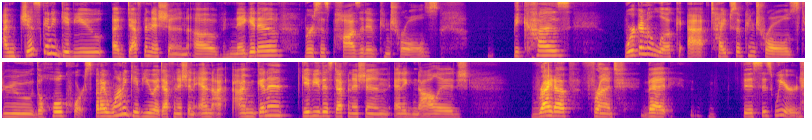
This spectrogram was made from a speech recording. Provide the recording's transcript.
I'm just going to give you a definition of negative versus positive controls because we're going to look at types of controls through the whole course, but I want to give you a definition and I, am going to give you this definition and acknowledge right up front that this is weird.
